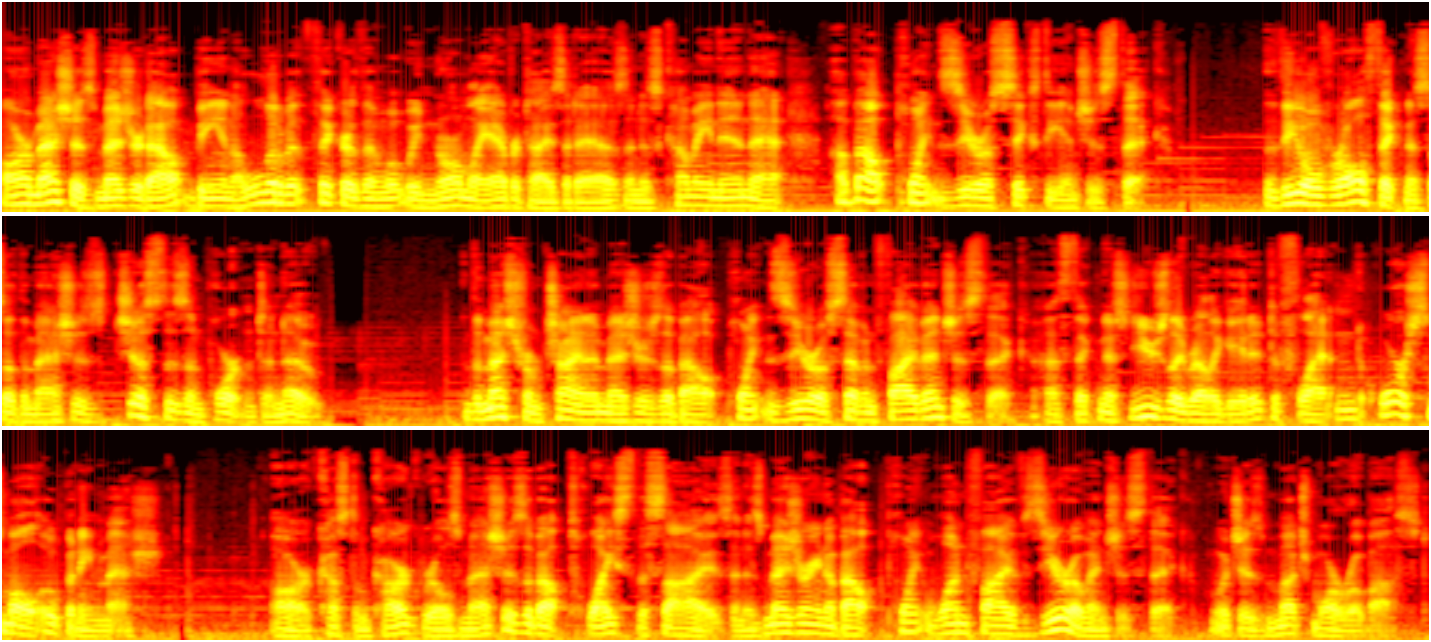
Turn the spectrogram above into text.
Our mesh is measured out being a little bit thicker than what we normally advertise it as and is coming in at about 0.060 inches thick. The overall thickness of the mesh is just as important to note. The mesh from China measures about 0.075 inches thick, a thickness usually relegated to flattened or small opening mesh. Our custom car grills mesh is about twice the size and is measuring about 0.150 inches thick, which is much more robust.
